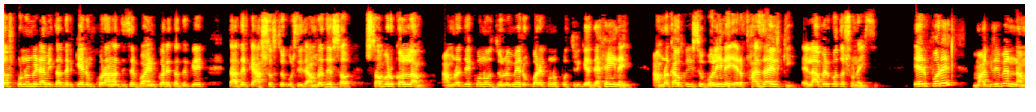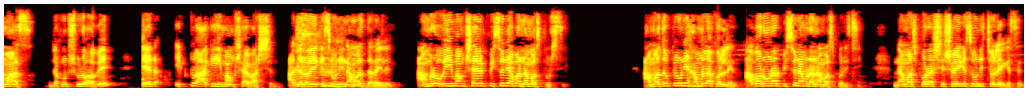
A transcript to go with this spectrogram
দশ পনেরো মিনিট আমি তাদেরকে এরকম কোরআন হাদিসের বয়ান করে তাদেরকে তাদেরকে আশ্বস্ত করছি যে আমরা যে সবর করলাম, আমরা যে কোনো জুলুমের উপরে কোনো পত্রিকা দেখাই নাই, আমরা কাউকে কিছু বলি নাই, এর ফাজাইল কি? এর লাভের কথা শোনাইছি। এরপরে মাগরিবের নামাজ যখন শুরু হবে, এর একটু আগে ইমাম সাহেব আসছেন। আজান হয়ে গেছে, উনি নামাজ দাঁড়াইলেন। আমরা ওই ইমাম সাহেবের পিছনে আবার নামাজ পড়ছি। আমাদের উপরে উনি হামলা করলেন, আবার ওনার পিছনে আমরা নামাজ পড়েছি। নামাজ পড়া শেষ হয়ে গেছে, উনি চলে গেছেন।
